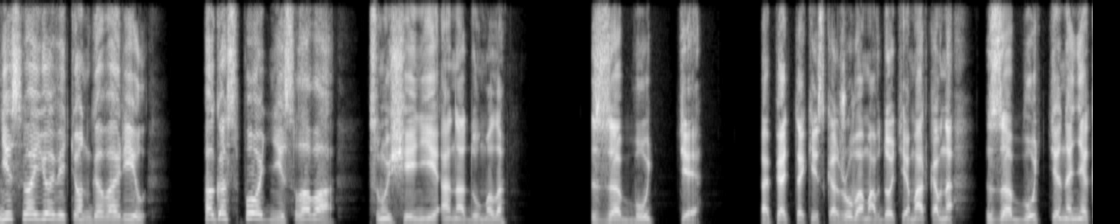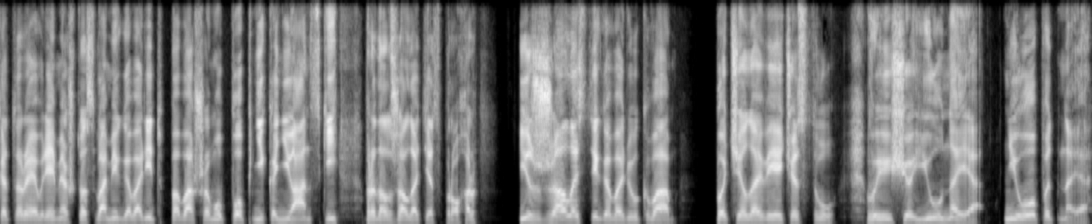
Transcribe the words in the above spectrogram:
«Не свое ведь он говорил, а Господни слова!» В смущении она думала. «Забудьте!» Опять-таки скажу вам, Авдотья Марковна, забудьте на некоторое время, что с вами говорит, по-вашему, поп Никонианский, продолжал отец Прохор. Из жалости говорю к вам, по человечеству. Вы еще юная, неопытная,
